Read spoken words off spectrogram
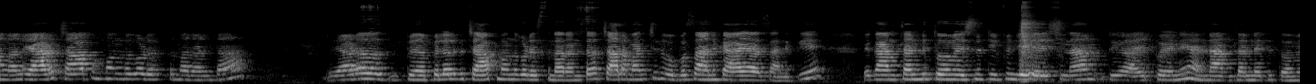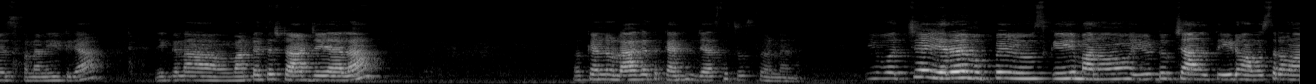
ఉన్నాను. యాడ చేప మందు కూడా ఇస్తున్నారంట. ఏడో పిల్లలకి చేప మందు కూడా ఇస్తున్నారంట. చాలా మంచిది ఉబ్బసానికి ఆయాసానికి. ఇక అంట్లన్నీ తోమేసిన టిఫిన్ చేసేసిన అయిపోయినాయి. అన్ని అంట్లన్నీ అయితే తోమేసుకున్నాను నీట్గా. ఇక నా వంట అయితే స్టార్ట్ చేయాలా? ఓకే నువ్వు లాగైతే కంటిన్యూ చేస్తే చూస్తూ ఉండండి. ఇవి వచ్చే ఇరవై ముప్పై వ్యూస్కి మనం యూట్యూబ్ ఛానల్ తీయడం అవసరమా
